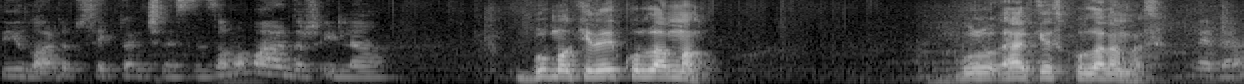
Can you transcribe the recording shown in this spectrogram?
Yıllardır bu sektörün içindesiniz ama vardır illa. Bu makineyi kullanmam. Bunu herkes kullanamaz. Neden?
